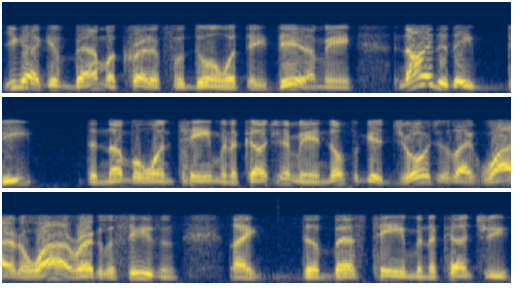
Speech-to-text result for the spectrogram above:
you got to give Bama credit for doing what they did. I mean, not only did they beat the number one team in the country. I mean, don't forget Georgia's like wire to wire regular season, like the best team in the country,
